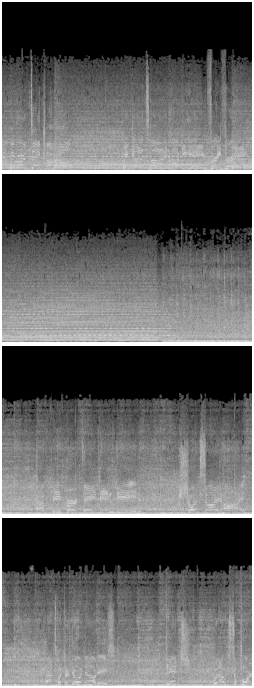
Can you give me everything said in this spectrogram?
Happy birthday, Carl! We've got a tied hockey game, 3-3. Happy birthday indeed. Short side high. That's what they're doing nowadays. Pinch without support.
